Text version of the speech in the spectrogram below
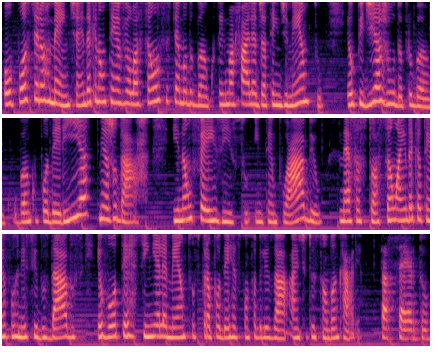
ou posteriormente, ainda que não tenha violação ao sistema do banco, tem uma falha de atendimento, eu pedi ajuda para o banco. O banco poderia me ajudar e não fez isso em tempo hábil nessa situação, ainda que eu tenha fornecido os dados, eu vou ter sim elementos para poder responsabilizar a instituição bancária. Tá certo.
